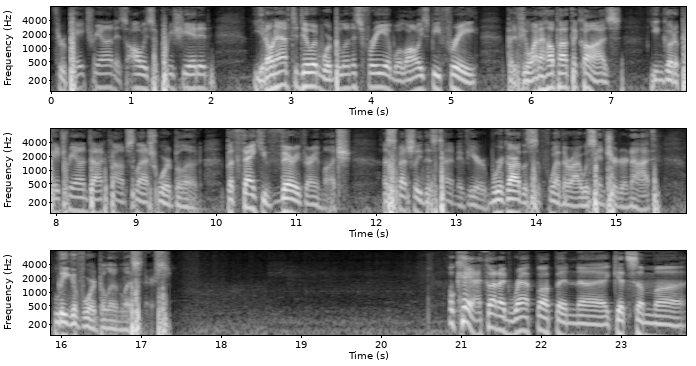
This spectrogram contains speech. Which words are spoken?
through Patreon is always appreciated. You don't have to do it. Word Balloon is free. It will always be free. But if you want to help out the cause, you can go to patreon.com slash wordballoon. But thank you very, very much, especially this time of year, regardless of whether I was injured or not, League of Word Balloon listeners. Okay, I thought I'd wrap up and uh, get some uh,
